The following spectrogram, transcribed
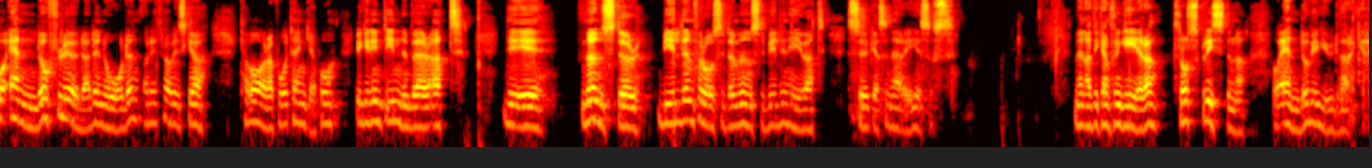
och ändå flödade nåden och det tror jag vi ska ta vara på och tänka på. Vilket inte innebär att det är mönsterbilden för oss, utan mönsterbilden är ju att söka sig nära Jesus. Men att det kan fungera trots bristerna och ändå vill Gud verka.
